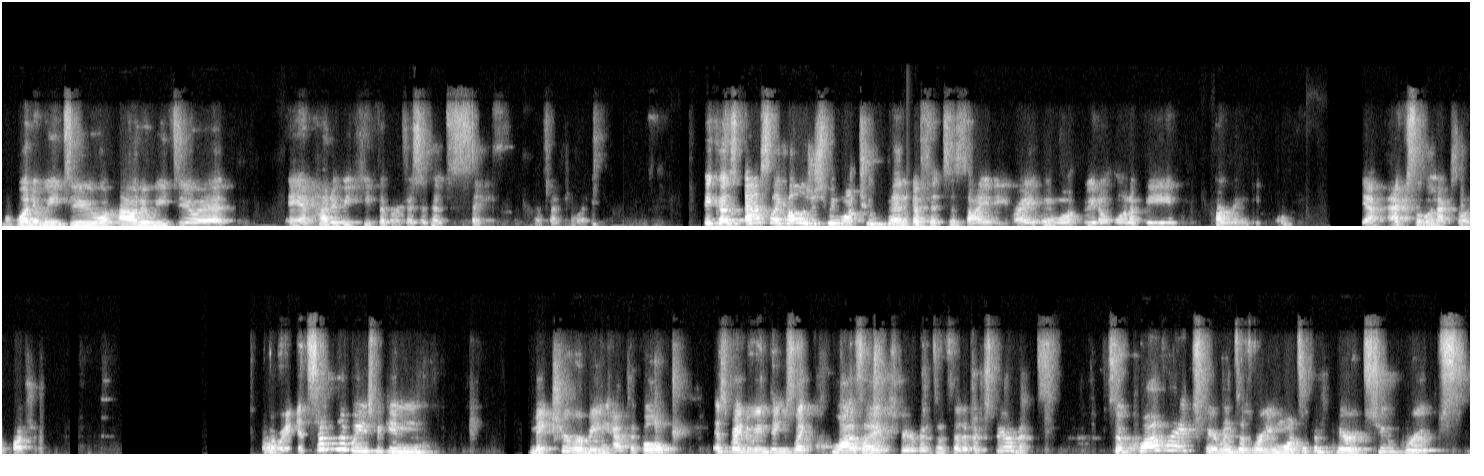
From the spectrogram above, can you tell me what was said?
what do we do, how do we do it, and how do we keep the participants safe? Essentially. Because as psychologists, we want to benefit society, right? We want we don't want to be harming people. Yeah, excellent, excellent question. All right, and some of the ways we can make sure we're being ethical is by doing things like quasi experiments instead of experiments. So quasi experiments is where you want to compare two groups,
